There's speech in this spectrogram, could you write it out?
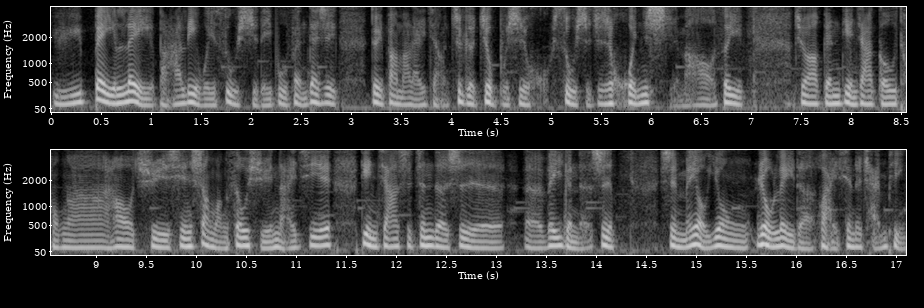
鱼贝类把它列为素食的一部分，但是对爸妈来讲，这个就不是素食，这是荤食嘛哦，所以就要跟店家沟通啊，然后去先上网搜寻哪一些店家是真的是呃 vegan 的，是是没有用肉类的或海鲜的产品。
